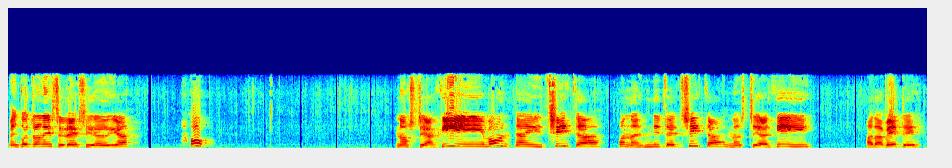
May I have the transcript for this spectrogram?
Encuentro un easter egg y diría... ¡Oh! No estoy aquí, Bon, ay, chica. Te chica, no estoy aquí. Ahora vete.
